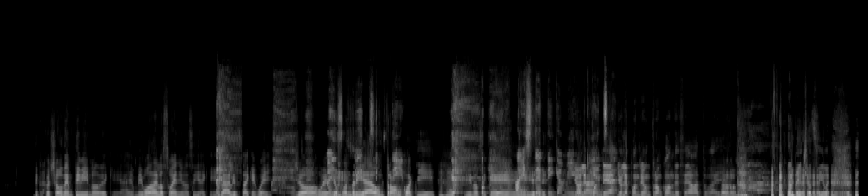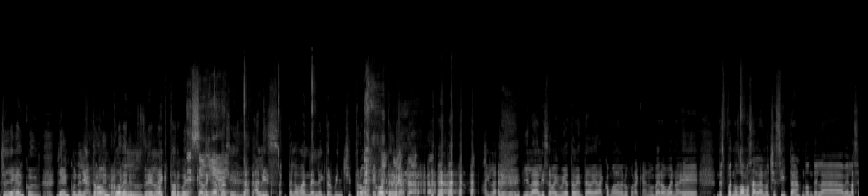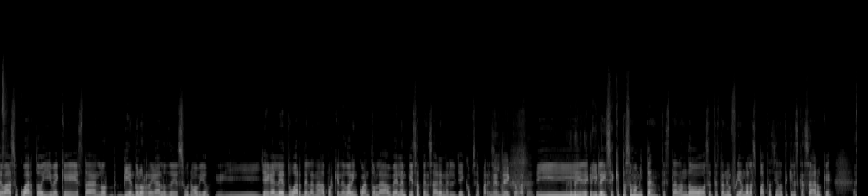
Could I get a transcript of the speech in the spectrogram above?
Típico show de MTV, ¿no? De que, ay, mi boda de los sueños. Y, aquí, y la Alice está que, güey, yo, güey, yo pondría un tronco 16. aquí y no sé qué. Y- estética, amigo. Yo le, pondría, yo le pondría un tronco donde sea, vato. Ahí. No. De hecho, sí, güey. De hecho, llegan con, llegan con el Llegan con- tronco del, Sí, del va. Héctor, güey. Cargando así. CGI. "A- Alice, te lo manda el Héctor, pinche troncote, güey. Y, la, y la Alice se va inmediatamente a ver, acomódamelo por acá, ¿no? Pero bueno, eh, después nos vamos a la nochecita, donde la Vela se va a su cuarto y ve que están los- viendo los regalos de su novio. Y llega el Edward de la nada, porque el Edward, en cuanto la Vela empieza a pensar en el Jacob, se En aparece. el ¿no? Jacob, ajá. Y, y le dice, ¿qué pasó, mamita? ¿Te está dando, se te están enfriando las patas? ¿Ya no te quieres casar o qué?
